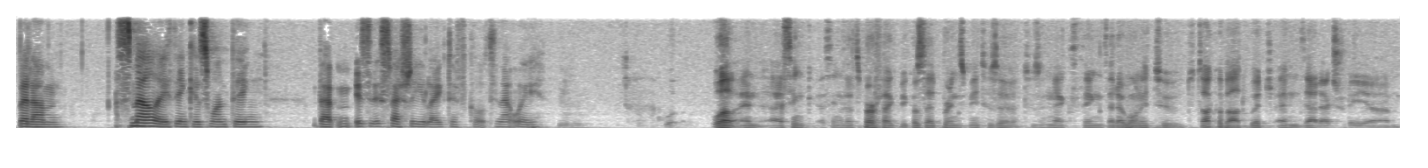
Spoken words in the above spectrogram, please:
But um, smell, I think, is one thing that is especially like difficult in that way. Mm-hmm. Well, and I think I think that's perfect because that brings me to the to the next thing that I wanted to, to talk about, which and that actually um,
